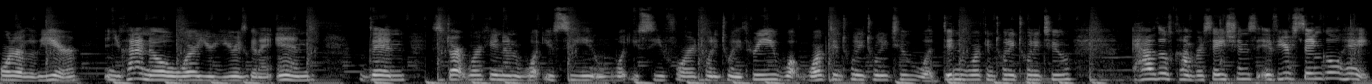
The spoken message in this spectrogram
quarter of the year and you kind of know where your year is going to end, then start working on what you see and what you see for 2023, what worked in 2022, what didn't work in 2022. Have those conversations. If you're single, hey,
